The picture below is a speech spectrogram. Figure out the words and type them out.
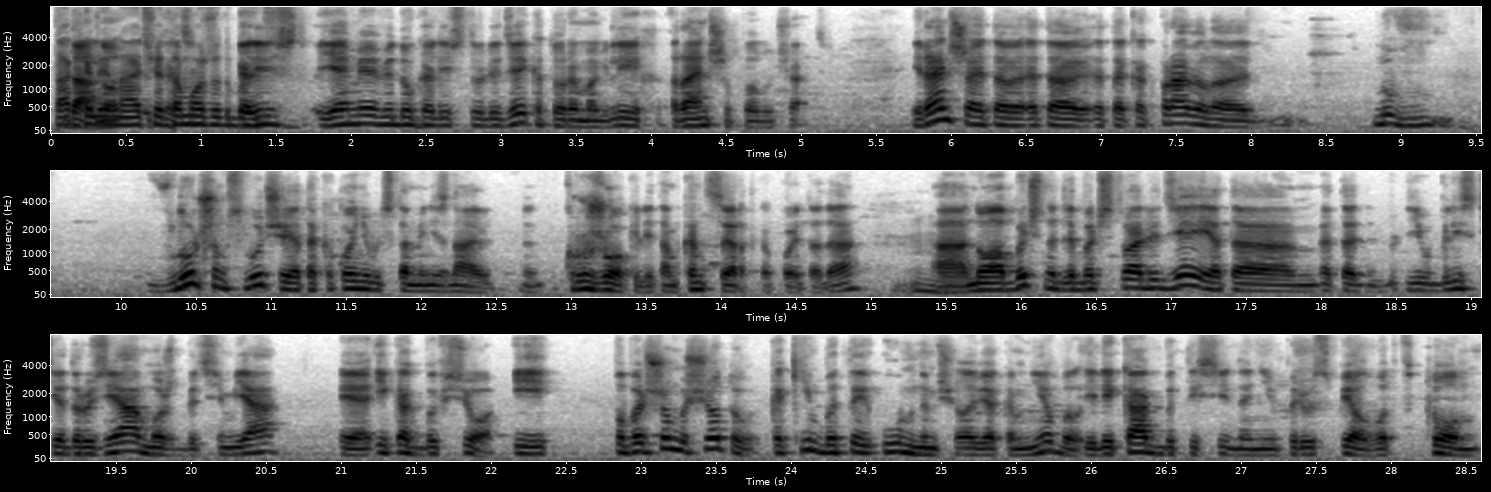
Так да, или иначе, это может быть... Я имею в виду количество людей, которые могли их раньше получать. И раньше это, это, это как правило, ну, в, лучшем случае это какой-нибудь там, я не знаю, кружок или там концерт какой-то, да. Mm-hmm. А, но обычно для большинства людей это, это близкие друзья, может быть, семья, э, и как бы все. И по большому счету, каким бы ты умным человеком не был, или как бы ты сильно не преуспел вот в том,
